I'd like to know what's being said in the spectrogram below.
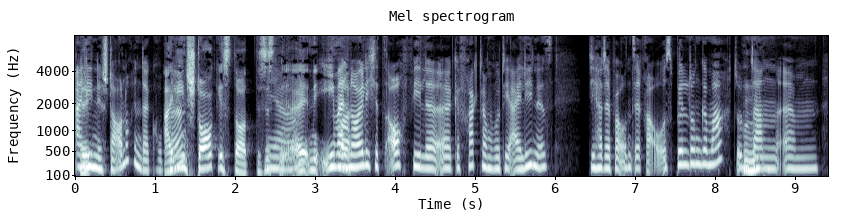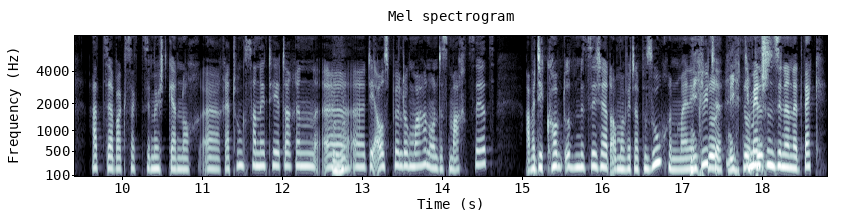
Eileen ist da auch noch in der Gruppe. Eileen Stork ist dort. Das ist ja. eine, eine Weil neulich jetzt auch viele äh, gefragt haben, wo die Eileen ist. Die hat ja bei uns ihre Ausbildung gemacht und Mhm. dann ähm, hat sie aber gesagt, sie möchte gerne noch äh, Rettungssanitäterin äh, Mhm. äh, die Ausbildung machen und das macht sie jetzt. Aber die kommt uns mit Sicherheit auch mal wieder besuchen, meine Nicht nur- Güte. nicht die nur Menschen das- sind ja nicht weg.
